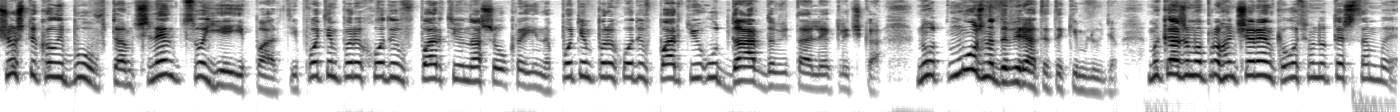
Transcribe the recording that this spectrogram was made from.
Що ж ти, коли був там член своєї партії, потім переходив в партію Наша Україна, потім переходив в партію Удар до Віталія Кличка. Ну, от можна довіряти таким людям. Ми кажемо про Гончаренка, ось воно те ж саме.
